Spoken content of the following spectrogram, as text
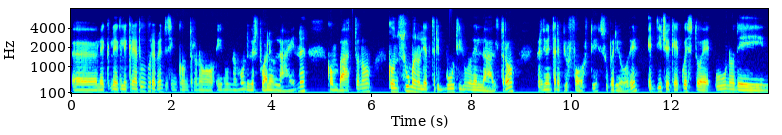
Uh, le, le, le, creature si incontrano in un mondo virtuale online, combattono, consumano gli attributi l'uno dell'altro per diventare più forti, superiori, e dice che questo è uno dei,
